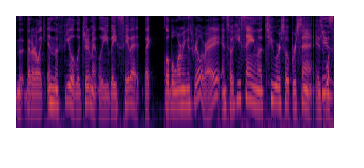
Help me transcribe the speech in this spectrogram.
th- that are like in the field legitimately. They say that like global warming is real, right? And so he's saying the two or so percent is what.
